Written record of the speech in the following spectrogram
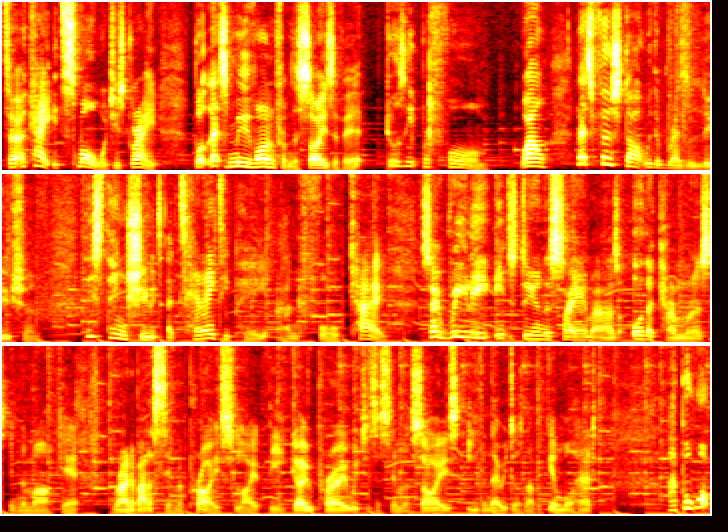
So okay, it's small, which is great, but let's move on from the size of it. Does it perform? Well, let's first start with the resolution. This thing shoots at 1080p and 4K, so really it's doing the same as other cameras in the market around about a similar price, like the GoPro, which is a similar size, even though it doesn't have a gimbal head. Uh, but what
